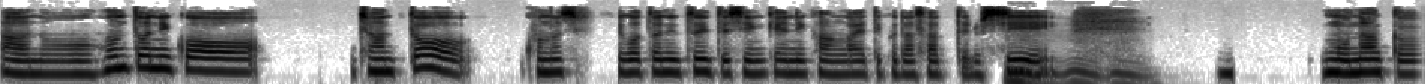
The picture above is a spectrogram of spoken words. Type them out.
あの、本当にこう、ちゃんとこの仕事について真剣に考えてくださってるーし、うんうんうん。もうなんか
